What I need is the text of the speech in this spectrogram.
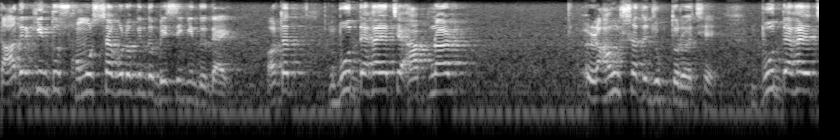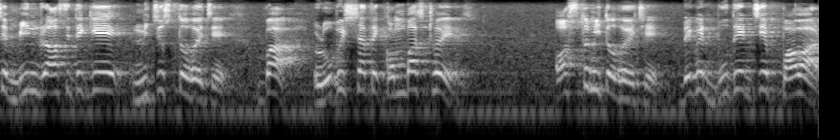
তাদের কিন্তু সমস্যাগুলো কিন্তু বেশি কিন্তু দেয়। অর্থাৎ বুধ দেখা যাচ্ছে আপনার রাহুর সাথে যুক্ত রয়েছে। বুধ দেখা যাচ্ছে মিন রাশি থেকে নিচস্ত হয়েছে বা রবির সাথে কম্বাস্ট হয়ে অস্তমিত হয়েছে। দেখবেন বুধের যে পাওয়ার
